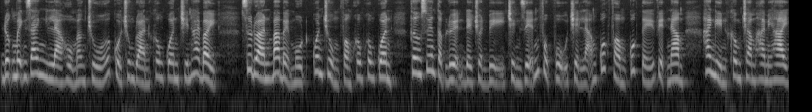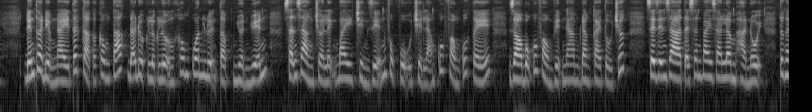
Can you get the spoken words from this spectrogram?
được mệnh danh là hổ mang chúa của Trung đoàn Không quân 927, Sư đoàn 371 Quân chủng Phòng không không quân thường xuyên tập luyện để chuẩn bị trình diễn phục vụ triển lãm quốc phòng quốc tế Việt Nam 2022. Đến thời điểm này, tất cả các công tác đã được lực lượng không quân luyện tập nhuần nhuyễn, sẵn sàng chờ lệnh bay trình diễn phục vụ triển lãm quốc phòng quốc tế do Bộ Quốc phòng Việt Nam đăng cai tổ chức, sẽ diễn ra tại sân bay Gia Lâm, Hà Nội từ ngày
